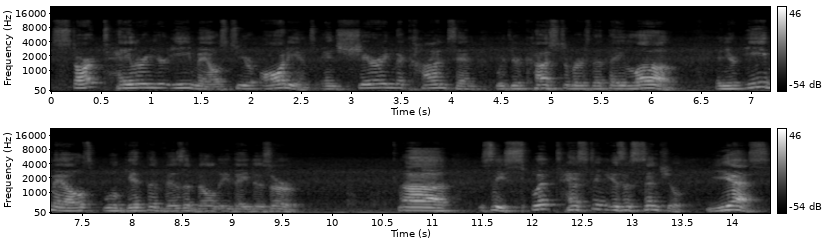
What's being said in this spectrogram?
Start tailoring your emails to your audience and sharing the content with your customers that they love. And your emails will get the visibility they deserve. Uh, see split testing is essential. Yes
